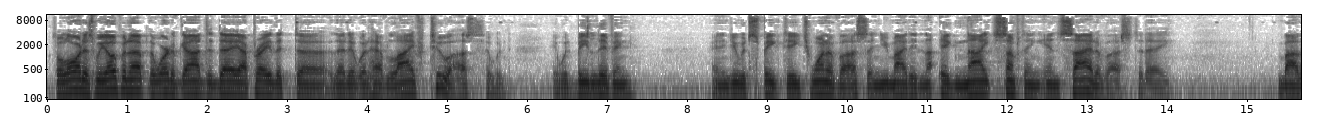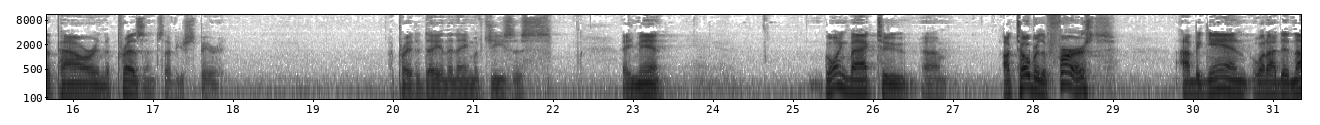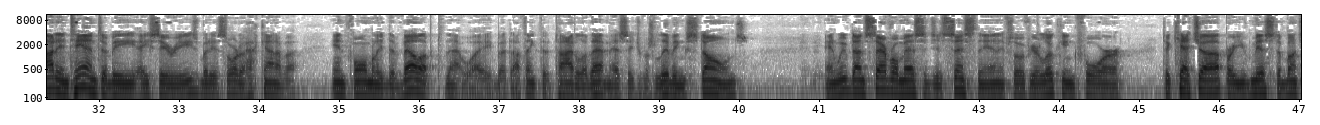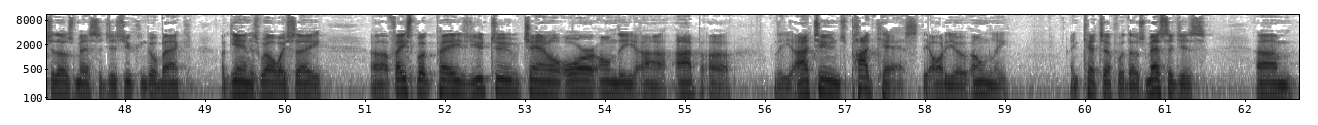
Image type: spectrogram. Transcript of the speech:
So Lord, as we open up the Word of God today, I pray that uh, that it would have life to us. It would it would be living and you would speak to each one of us and you might ignite something inside of us today by the power and the presence of your spirit. I pray today in the name of Jesus. Amen. Going back to um, October the 1st, I began what I did not intend to be a series, but it's sort of kind of a informally developed that way, but I think the title of that message was Living Stones. And we've done several messages since then. If so, if you're looking for to catch up or you've missed a bunch of those messages, you can go back again, as we always say, uh, Facebook page, YouTube channel, or on the uh, uh, the iTunes podcast, the audio only, and catch up with those messages. Um,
